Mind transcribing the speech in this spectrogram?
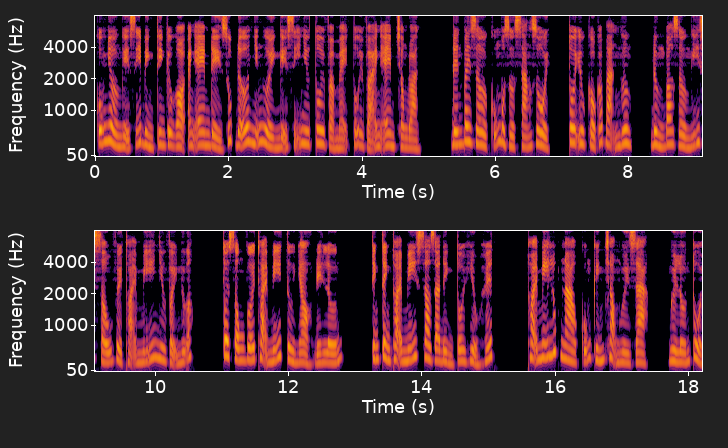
cũng nhờ nghệ sĩ Bình Tinh kêu gọi anh em để giúp đỡ những người nghệ sĩ như tôi và mẹ tôi và anh em trong đoàn. Đến bây giờ cũng một giờ sáng rồi, tôi yêu cầu các bạn ngưng, đừng bao giờ nghĩ xấu về thoại Mỹ như vậy nữa. Tôi sống với thoại Mỹ từ nhỏ đến lớn. Tính tình thoại Mỹ sao gia đình tôi hiểu hết. Thoại Mỹ lúc nào cũng kính trọng người già, người lớn tuổi.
